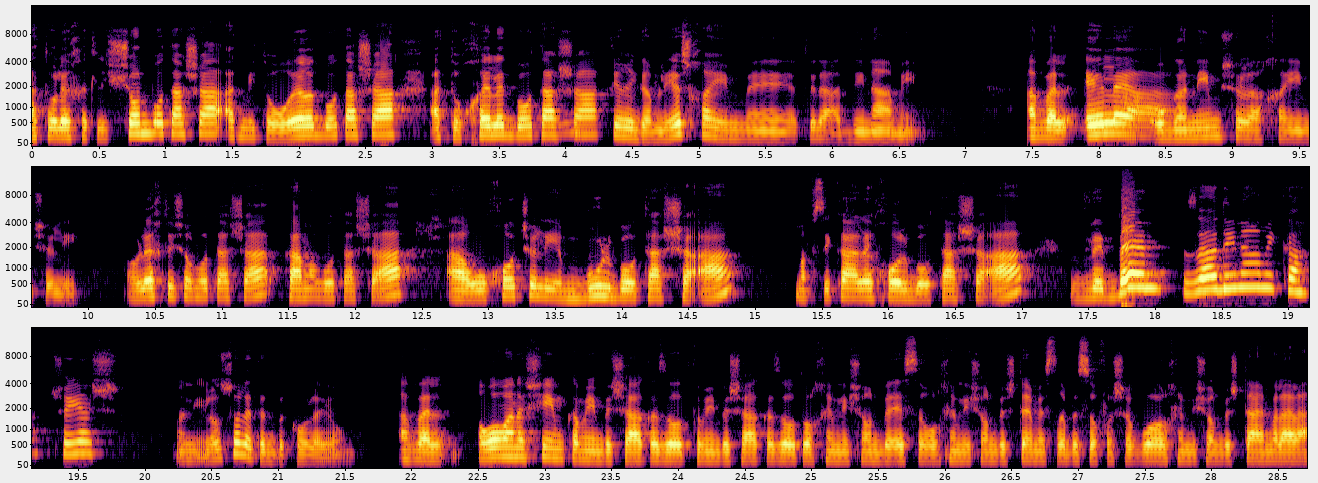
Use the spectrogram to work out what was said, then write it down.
את הולכת לישון באותה שעה, את מתעוררת באותה שעה, את אוכלת באותה שעה. תראי, גם לי יש חיים, אה, את יודעת, דינמיים. אבל אלה אה. העוגנים של החיים שלי. הולכת לישון באותה שעה, קמה באותה שעה, הארוחות שלי הן בול באותה שעה, מפסיקה לאכול באותה שעה, ובין זה הדינמיקה שיש. אני לא שולטת בכל היום. אבל רוב האנשים קמים בשעה כזאת, קמים בשעה כזאת, הולכים לישון ב-10, הולכים לישון ב-12 בסוף השבוע, הולכים לישון ב-2 בלילה,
